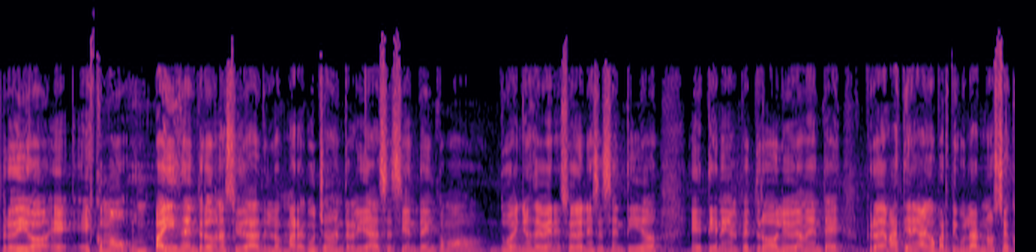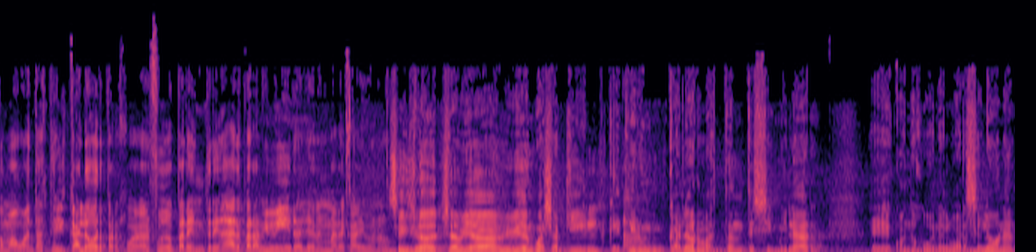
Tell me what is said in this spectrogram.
pero digo, es como un país dentro de una ciudad. Los maracuchos en realidad se sienten como dueños de Venezuela en ese sentido, tienen el petróleo obviamente, pero además tienen algo particular, no sé cómo aguantaste el calor para jugar al fútbol, para entrenar, para vivir allá en Maracaibo, ¿no? Sí, yo ya había vivido en Guayaquil, que tiene ah. un calor bastante similar eh, cuando jugué en el Barcelona.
